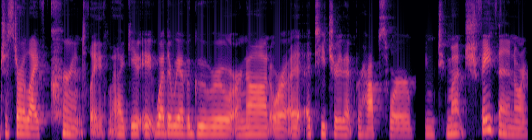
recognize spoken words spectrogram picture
just our life currently. Like it, whether we have a guru or not, or a, a, teacher that perhaps we're putting too much faith in, or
